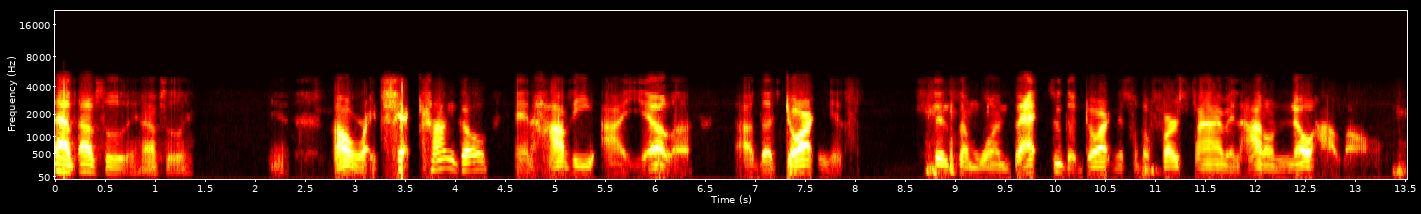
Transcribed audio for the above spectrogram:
Absolutely, absolutely. Yeah. All right, Cheick Kongo and Javi Ayala. Uh, the darkness send someone back to the darkness for the first time and I don't know how long.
